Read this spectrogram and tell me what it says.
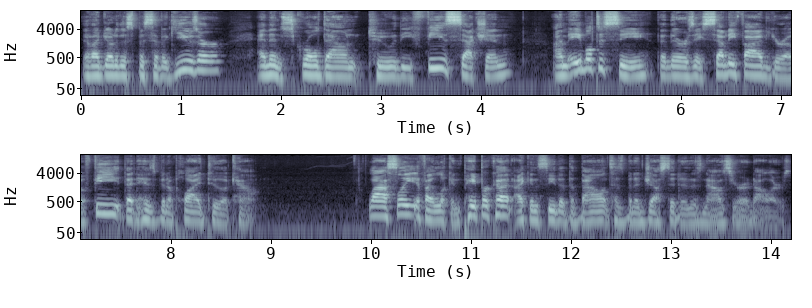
If I go to the specific user and then scroll down to the fees section, I'm able to see that there is a 75 euro fee that has been applied to the account. Lastly, if I look in PaperCut, I can see that the balance has been adjusted and is now $0.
